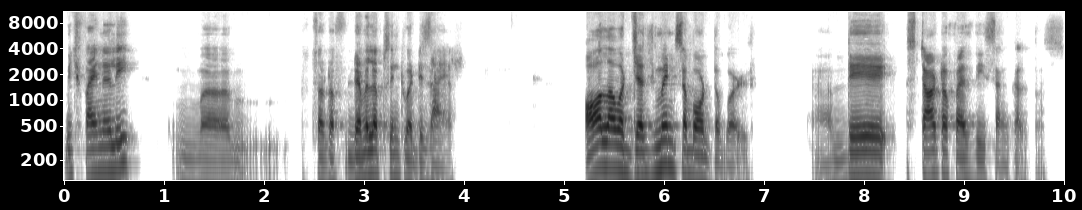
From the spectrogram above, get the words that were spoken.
which finally um, sort of develops into a desire. All our judgments about the world, uh, they start off as these sankalpas.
